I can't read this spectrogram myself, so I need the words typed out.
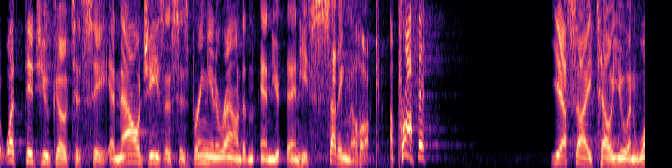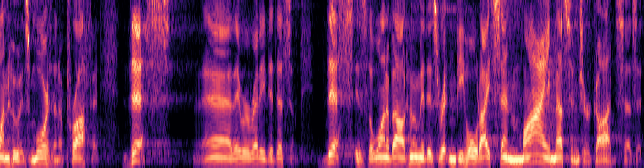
But what did you go to see? And now Jesus is bringing around and, and, you, and he's setting the hook. A prophet? Yes, I tell you, and one who is more than a prophet. This, eh, they were ready to diss him. This is the one about whom it is written, Behold, I send my messenger, God says it,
